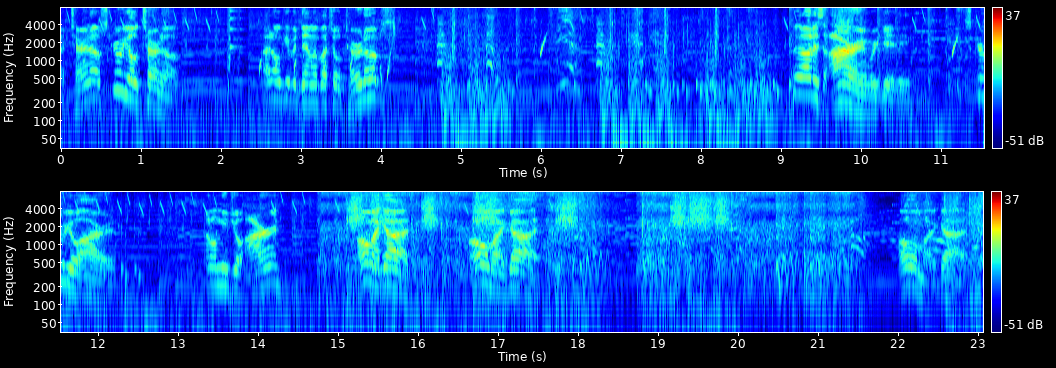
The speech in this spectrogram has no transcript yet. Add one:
A turnip? Screw your turnip. I don't give a damn about your turnips. Look at all this iron we're getting. Screw your iron. I don't need your iron. Oh my god. Oh my god. Oh my god.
